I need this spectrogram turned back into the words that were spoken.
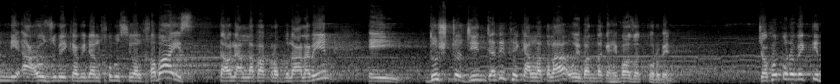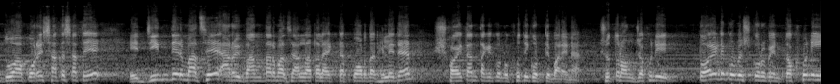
ইন্নি আউজুবি কামিনাল মিনাল খুবুসি ওয়াল খাবাইস। তাহলে আল্লাহ পাক রব্বুল আলামিন এই দুষ্ট জিন জাতি থেকে আল্লাহ তালা ওই বান্দাকে হেফাজত করবেন। যখন কোনো ব্যক্তি দোয়া পড়ে, সাথে সাথে এই জিনদের মাঝে আর ওই বান্দার মাঝে আল্লাহ তালা একটা পর্দা ঢেলে দেন, শয়তান তাকে কোনো ক্ষতি করতে পারে না। সুতরাং যখনই টয়লেটে প্রবেশ করবেন, তখনই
